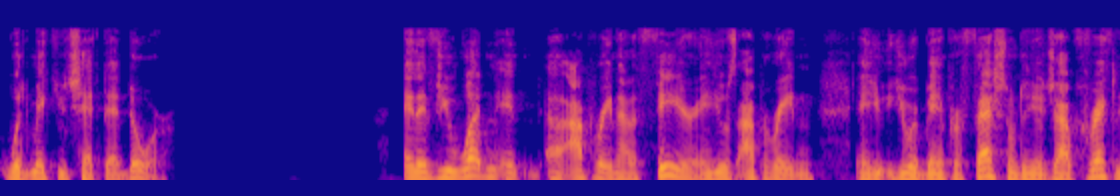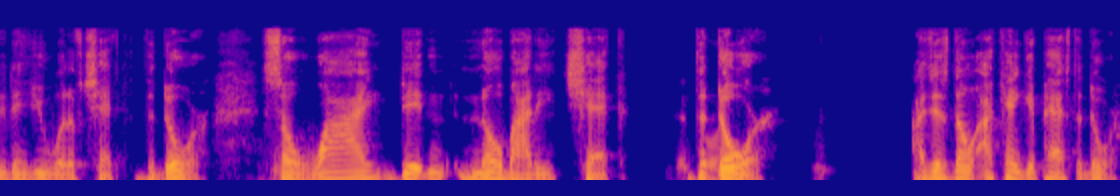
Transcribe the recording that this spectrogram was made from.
would make you check that door. And if you wasn't in, uh, operating out of fear and you was operating and you, you were being professional doing your job correctly, then you would have checked the door. So why didn't nobody check the door? I just don't, I can't get past the door.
